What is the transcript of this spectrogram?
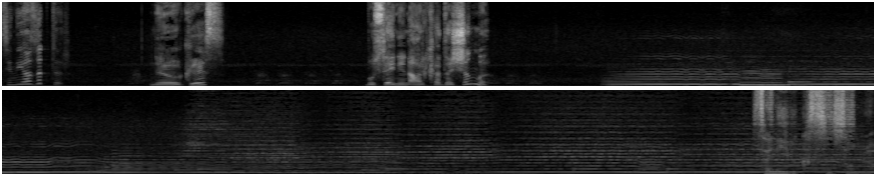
Ölmesin yazıktır. Ne o kız? Bu senin arkadaşın mı? Sen iyi bir kızsın Samra.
